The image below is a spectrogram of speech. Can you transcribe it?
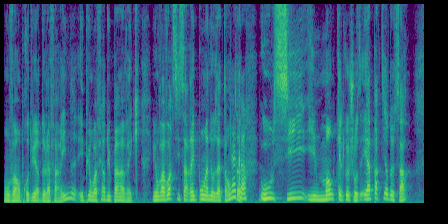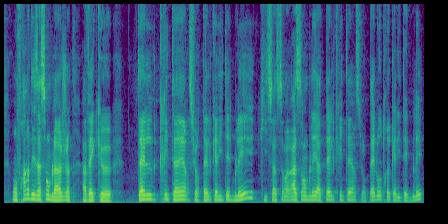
on va en produire de la farine et puis on va faire du pain avec. Et on va voir si ça répond à nos attentes ou si il manque quelque chose. Et à partir de ça, on fera des assemblages avec euh, tel critère sur telle qualité de blé, qui rassemblé à tel critère sur telle autre qualité de blé,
